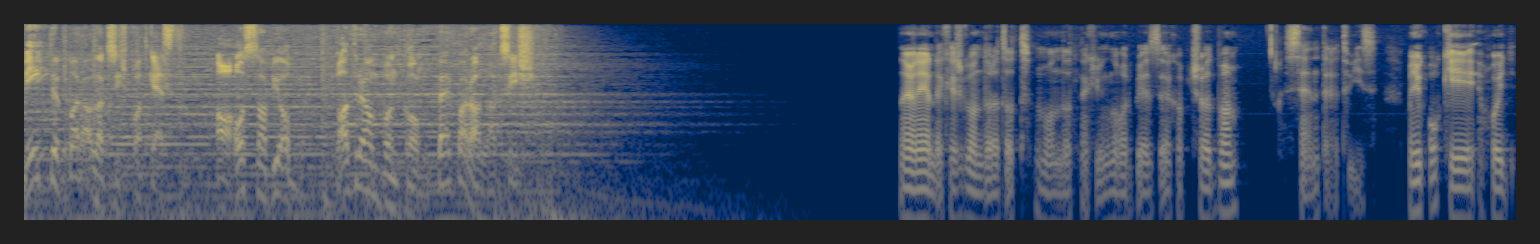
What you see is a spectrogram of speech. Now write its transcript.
még több Parallaxis Podcast. A hosszabb jobb. Patreon.com per Parallaxis. Nagyon érdekes gondolatot mondott nekünk Norbi ezzel kapcsolatban. Szentelt víz. Mondjuk oké, okay, hogy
